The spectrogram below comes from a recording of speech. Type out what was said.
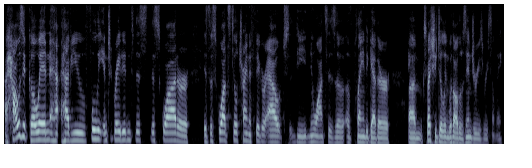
Uh, how's it going? H- have you fully integrated into this this squad, or is the squad still trying to figure out the nuances of, of playing together, um, especially dealing with all those injuries recently?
